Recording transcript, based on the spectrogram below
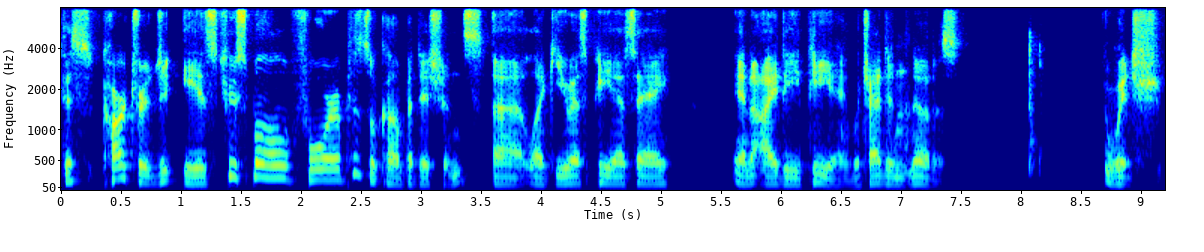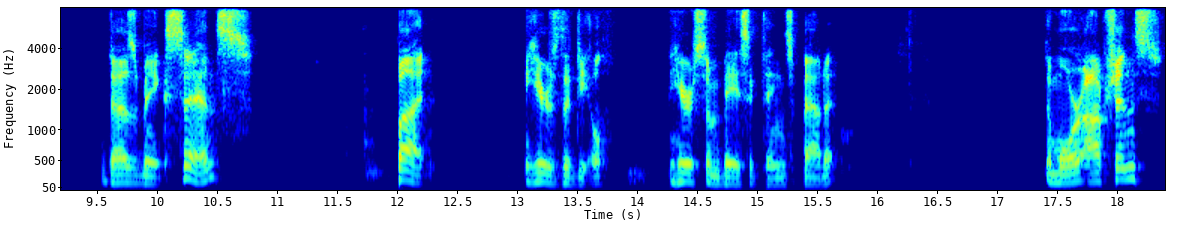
This cartridge is too small for pistol competitions uh, like USPSA and IDPA, which I didn't notice, which does make sense. But here's the deal here's some basic things about it. The more options,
